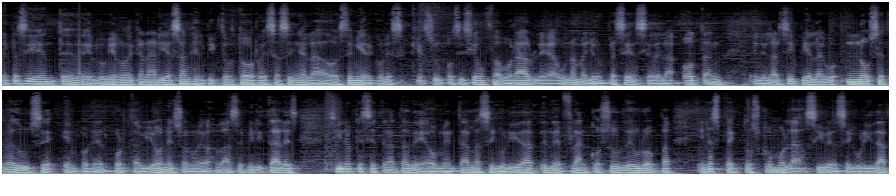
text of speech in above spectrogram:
El presidente del gobierno de Canarias, Ángel Víctor Torres, ha señalado este miércoles que su posición favorable a una mayor presencia de la OTAN en el archipiélago no se traduce en poner portaaviones o nuevas bases militares, sino que se trata de aumentar la seguridad en el flanco sur de Europa en aspectos como la ciberseguridad.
